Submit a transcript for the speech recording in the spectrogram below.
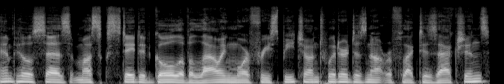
Hemphill says Musk's stated goal of allowing more free speech on Twitter does not reflect his actions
